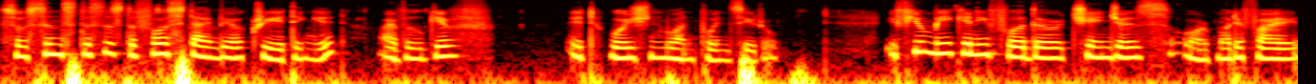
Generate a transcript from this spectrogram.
So since this is the first time we are creating it I will give it version 1.0 if you make any further changes or modify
